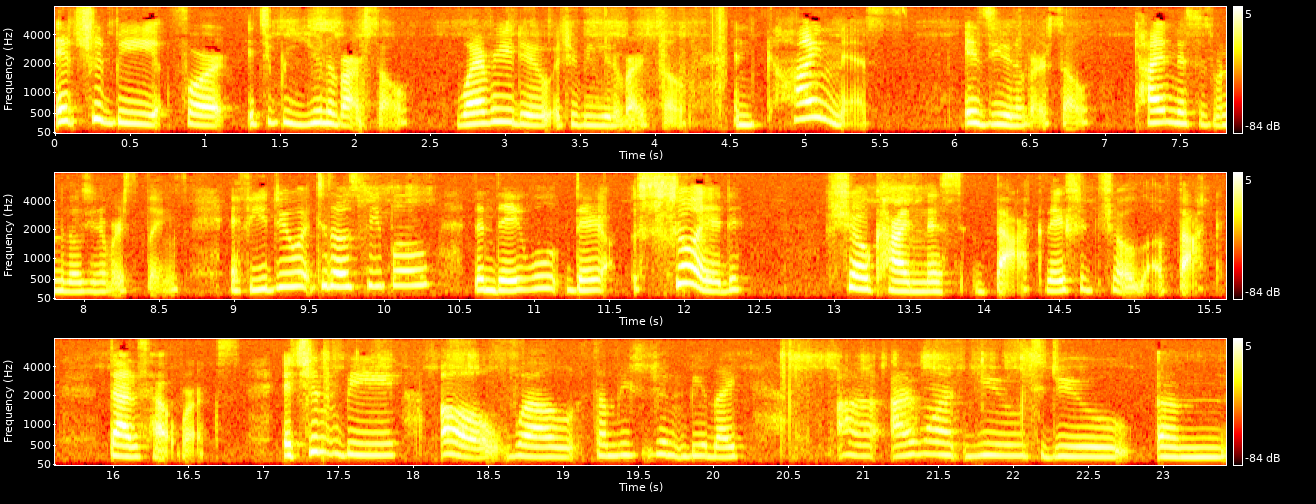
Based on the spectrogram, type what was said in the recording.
it should be for it should be universal. Whatever you do, it should be universal. And kindness is universal. Kindness is one of those universal things. If you do it to those people, then they will they should show kindness back. They should show love back. That is how it works. It shouldn't be, oh, well, somebody shouldn't be like, uh, I want you to do um,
